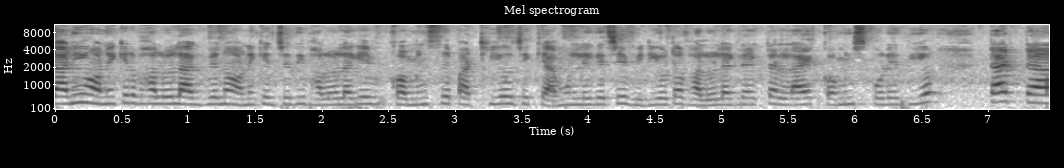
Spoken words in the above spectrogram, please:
জানি অনেকের ভালো লাগবে না, অনেকের যদি ভালো লাগে কমেন্টসে পাঠিও যে কেমন লেগেছে। ভিডিওটা ভালো লাগলে একটা লাইক কমেন্টস করে দিও। টাটা!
